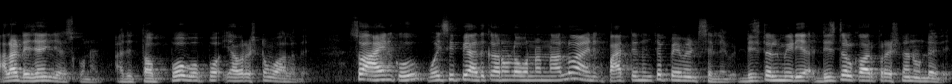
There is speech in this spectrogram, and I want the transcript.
అలా డిజైన్ చేసుకున్నాడు. అది తప్పో ఒప్పో ఎవరిష్టం వాళ్ళది. సో ఆయనకు వైసీపీ అధికారంలో ఉన్నన్నాళ్ళు ఆయనకు పార్టీ నుంచే పేమెంట్స్ వెళ్ళేవి. డిజిటల్ మీడియా డిజిటల్ కార్పొరేషన్ అని ఉండేది.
